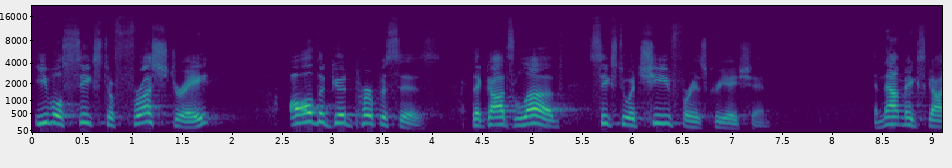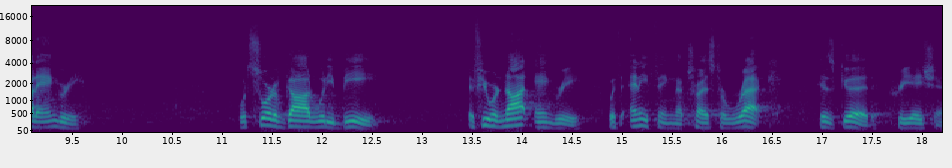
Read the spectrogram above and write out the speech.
Evil seeks to frustrate all the good purposes that God's love seeks to achieve for his creation. And that makes God angry. What sort of God would he be if he were not angry with anything that tries to wreck his good creation.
